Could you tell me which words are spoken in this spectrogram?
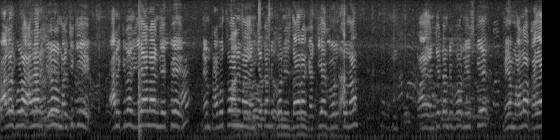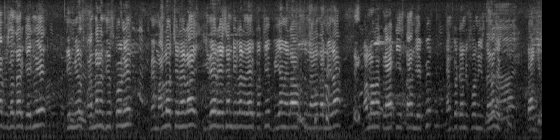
వాళ్ళకు కూడా ఆరు కిలోలు మంచికి ఆరు కిలోలు ఇవ్వాలని చెప్పి నేను ప్రభుత్వాన్ని మా ఎంకే ట్వంటీ ఫోర్ న్యూస్ ద్వారా గట్టిగా కోరుతున్నా. మా ఎన్టీ ట్వంటీ ఫోర్ న్యూస్కి మేము మళ్ళీ పై ఆఫీసర్ దగ్గరికి వెళ్ళి దీని మీద స్పందన తీసుకొని మేము మళ్ళీ వచ్చే నెల ఇదే రేషన్ డీలర్ దగ్గరికి వచ్చి బియ్యం ఎలా వస్తుంది అనే దాని మీద మళ్ళీ ఒక క్లారిటీ ఇస్తా అని చెప్పి ఎన్కో ట్వంటీ ఫోర్ న్యూస్ ద్వారా చెప్తాం థ్యాంక్ యూ.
